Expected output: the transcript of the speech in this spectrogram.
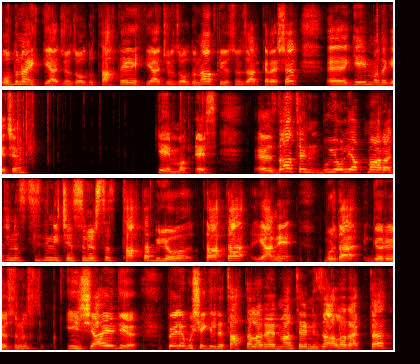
oduna ihtiyacınız oldu, tahtaya ihtiyacınız oldu. Ne yapıyorsunuz arkadaşlar? Ee, game moda geçelim. Game mod S. Ee, zaten bu yol yapma aracınız sizin için sınırsız tahta bloğu, tahta yani burada görüyorsunuz inşa ediyor. Böyle bu şekilde tahtaları envanterinize alarak da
